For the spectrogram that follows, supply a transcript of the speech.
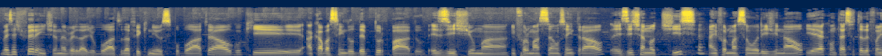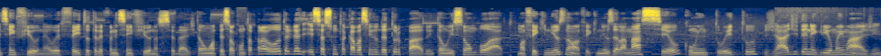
mas é diferente, né, na verdade, o boato da fake news. O boato é algo que acaba sendo deturpado. Existe existe uma informação central, existe a notícia, a informação original, e aí acontece o telefone sem fio, né? O efeito telefone sem fio na sociedade. Então uma pessoa conta para outra e esse assunto acaba sendo deturpado. Então isso é um boato. Uma fake news não. A fake news ela nasceu com o intuito já de denegrir uma imagem,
